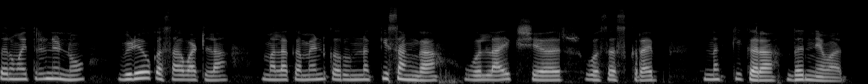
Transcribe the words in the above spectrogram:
तर मैत्रिणींनो व्हिडिओ कसा वाटला मला कमेंट करून नक्की सांगा व लाईक शेअर व सबस्क्राईब नक्की करा. धन्यवाद.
